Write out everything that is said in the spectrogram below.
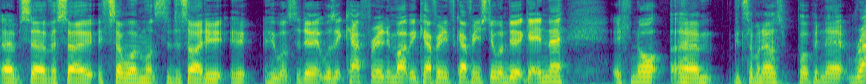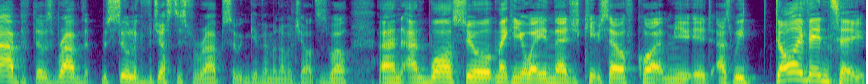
um, server. So, if someone wants to decide who, who, who wants to do it, was it Catherine? It might be Catherine. If Catherine you still want to do it, get in there. If not, um, can someone else pop in there? Rab, there was Rab. We're still looking for justice for Rab, so we can give him another chance as well. And and whilst you're making your way in there, just keep yourself quiet and muted as we dive into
